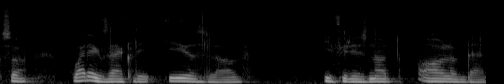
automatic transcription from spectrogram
So, what exactly is love if it is not all of that?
